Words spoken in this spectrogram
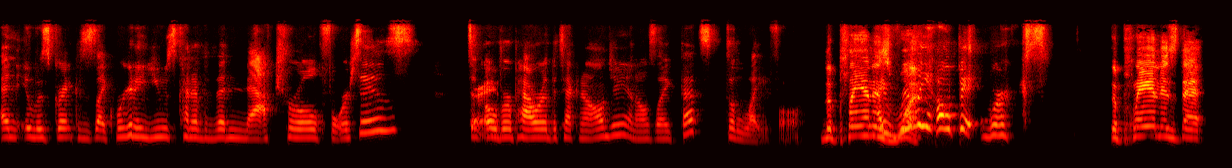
and it was great because it's like we're gonna use kind of the natural forces to Right. overpower the technology. And I was like, that's delightful. The plan I is what? really hope it works. the plan is that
